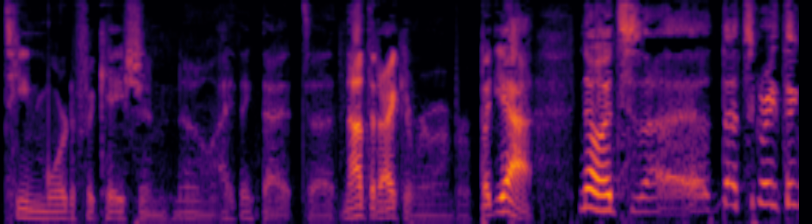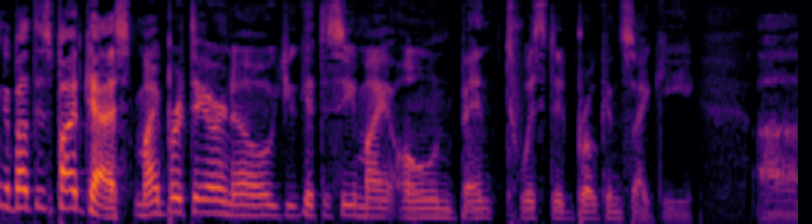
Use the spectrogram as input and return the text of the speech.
teen mortification. No, I think that uh, not that I can remember. But yeah, no, it's uh, that's a great thing about this podcast. My birthday or no, you get to see my own bent, twisted, broken psyche. Uh,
